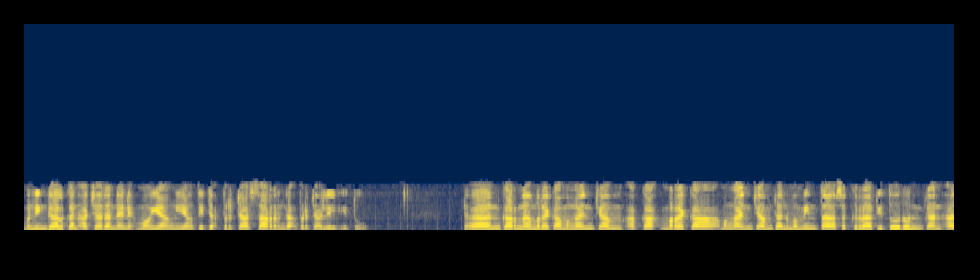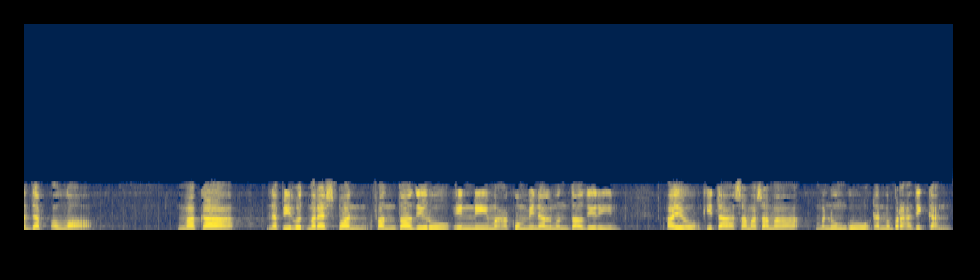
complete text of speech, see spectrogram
meninggalkan ajaran nenek moyang yang tidak berdasar, enggak berdalil itu. Dan karena mereka mengancam mereka mengancam dan meminta segera diturunkan azab Allah maka Nabi Hud merespon fantadiru inni ma'akum minal muntadirin ayo kita sama-sama menunggu dan memperhatikan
